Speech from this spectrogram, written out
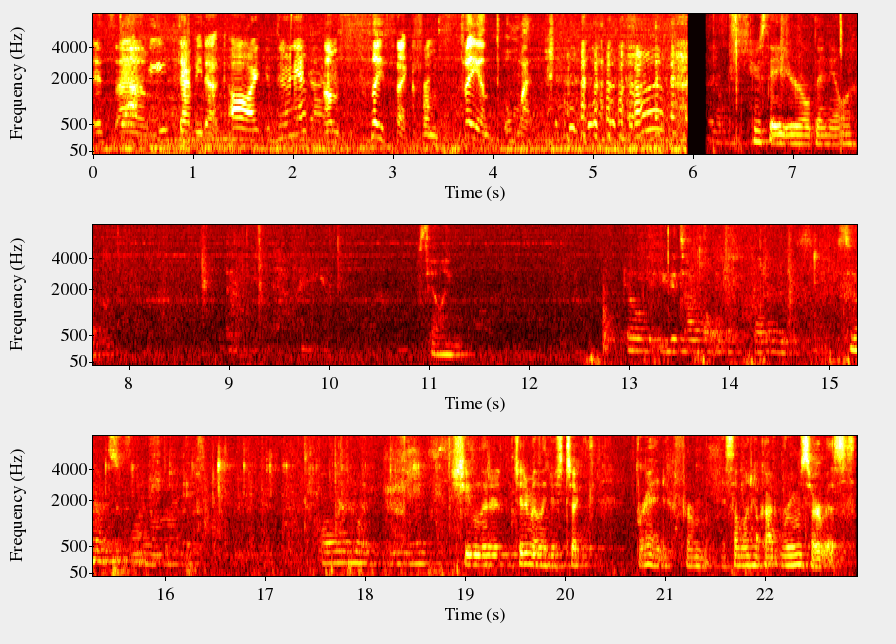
It's um, Daffy? Daffy Duck. Oh, I doing it? I'm thick from saying too much. Here's the eight-year-old Daniela. Sailing. She legitimately just took bread from someone who got room service.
